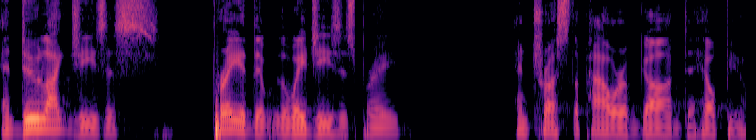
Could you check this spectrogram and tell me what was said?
and do like Jesus. Pray the, the way Jesus prayed and trust the power of God to help you.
